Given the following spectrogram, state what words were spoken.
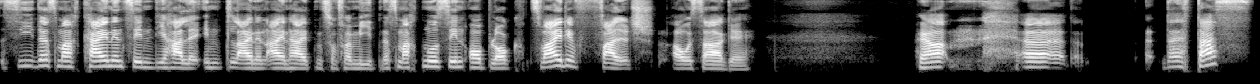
sie, das macht keinen Sinn, die Halle in kleinen Einheiten zu vermieten. Es macht nur Sinn en bloc. Zweite Falschaussage. Ja, äh, das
